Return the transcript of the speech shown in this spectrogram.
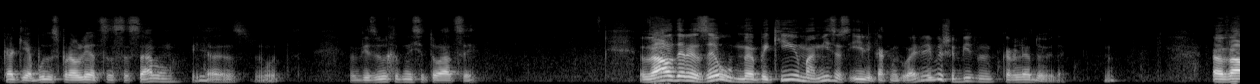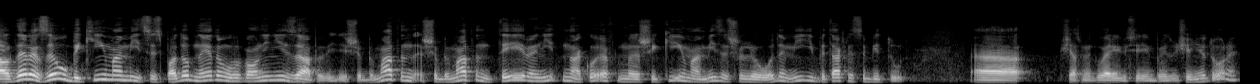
как я буду справляться с Исавом, я вот, в безвыходной ситуации. Валдер Зеу Бекию Мамисас, или, как мы говорили выше, битву короля Довида. Валдер Зеу Бекию Мамисас, подобно этому выполнению заповедей. Шебематан Шебематан Тейра Нитна Коях Шикию Мамисас Шелеода Миги Бетахлиса Битуль. Э, сейчас мы говорили все время про изучение Торы,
